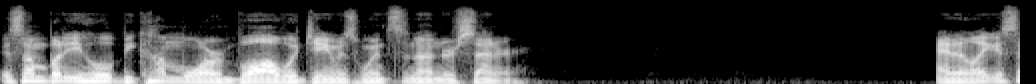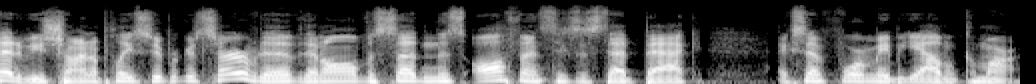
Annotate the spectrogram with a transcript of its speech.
is somebody who will become more involved with Jameis Winston under center. And like I said, if he's trying to play super conservative, then all of a sudden this offense takes a step back, except for maybe Alvin Kamara.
